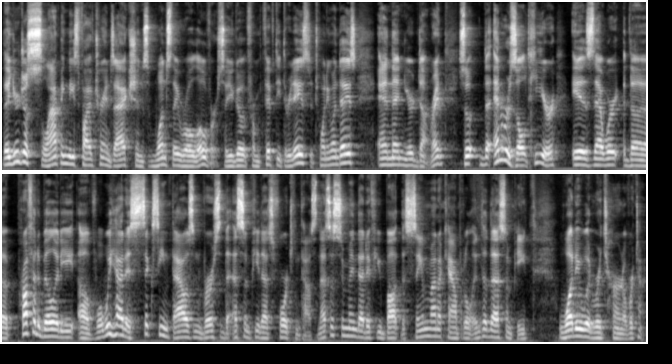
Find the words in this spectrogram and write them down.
that you're just slapping these five transactions once they roll over. So you go from 53 days to 21 days, and then you're done, right? So the end result here is that we're the profitability of what we had is 16,000 versus the S&P that's 14,000. That's assuming that if you bought the same amount of capital into the S&P, what it would return over time.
